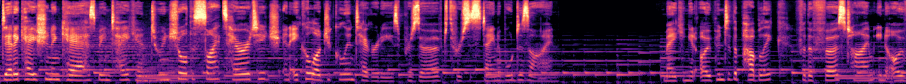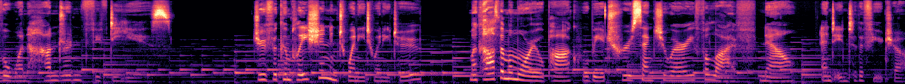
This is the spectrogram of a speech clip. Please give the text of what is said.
Dedication and care has been taken to ensure the site's heritage and ecological integrity is preserved through sustainable design, making it open to the public for the first time in over 150 years. Due for completion in 2022, MacArthur Memorial Park will be a true sanctuary for life now and into the future.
